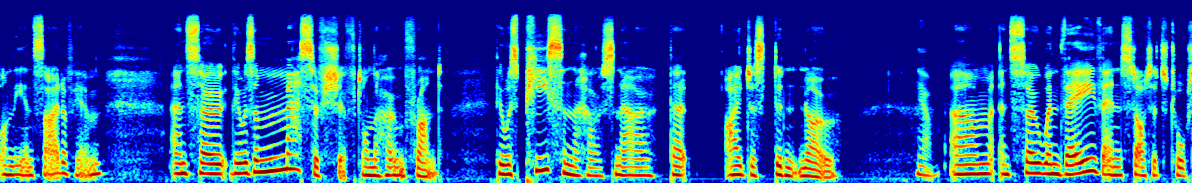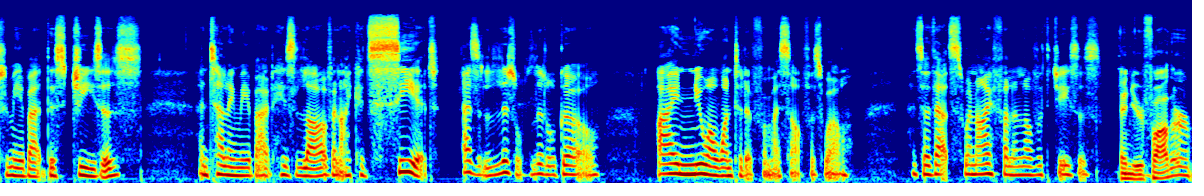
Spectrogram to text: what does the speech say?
on the inside of him. And so there was a massive shift on the home front. There was peace in the house now that I just didn't know. Yeah. Um, and so when they then started to talk to me about this Jesus and telling me about his love, and I could see it as a little, little girl, I knew I wanted it for myself as well. And so that's when I fell in love with Jesus. And your father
